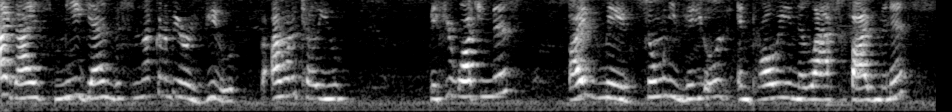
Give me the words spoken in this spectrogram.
Hi guys, me again. This is not going to be a review, but I want to tell you, if you're watching this, I've made so many videos in probably in the last five minutes.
